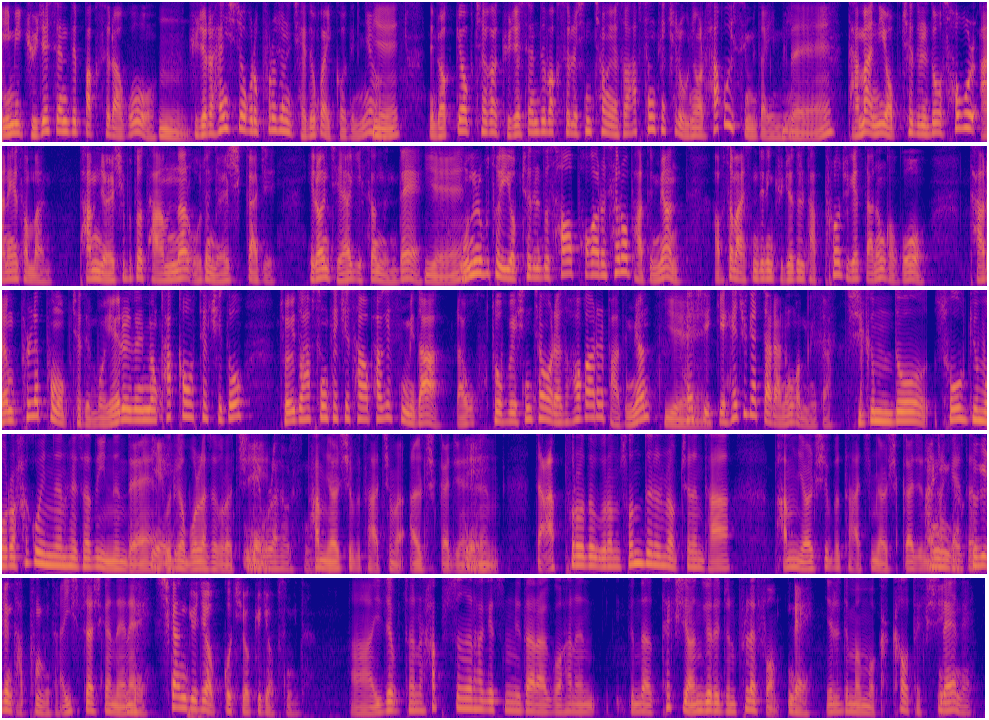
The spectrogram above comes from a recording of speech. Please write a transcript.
이미 규제 샌드박스라고 음. 규제를 한시적으로 풀어주는 제도가 있거든요. 예. 몇 개 업체가 규제 샌드박스를 신청해서 합승 택시를 운영을 하고 있습니다 이미. 네. 다만 이 업체들도 서울 안에서만 밤 10시부터 다음날 오전 10시까지 이런 제약이 있었는데 예. 오늘부터 이 업체들도 사업 허가를 새로 받으면 앞서 말씀드린 규제들 다 풀어주겠다는 거고 다른 플랫폼 업체들 뭐 예를 들면 카카오 택시도 저희도 합승 택시 사업하겠습니다라고 국토부에 신청을 해서 허가를 받으면 예. 할수 있게 해주겠다라는 겁니다. 지금도 소규모로 하고 있는 회사도 있는데 예. 우리가 몰라서 그렇지. 네, 몰라서 그렇습니다. 밤 10시부터 아침 9시까지는. 예. 근데 앞으로도 그럼 손드는 업체는 다 밤 10시부터 아침 10시까지는 아닙니다. 그 규제는 다 풉니다. 아, 24시간 내내. 네, 시간 규제 없고 지역 규제 없습니다. 아, 이제부터는 합승을 하겠습니다라고 하는 근데 택시 연결해 주는 플랫폼. 네, 예를 들면 뭐 카카오 택시. 네, 네.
